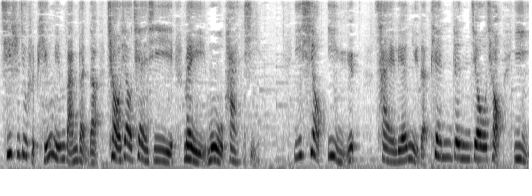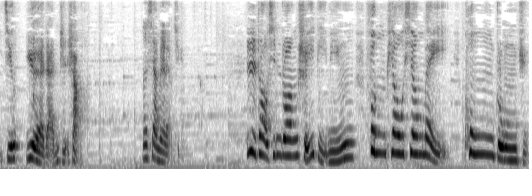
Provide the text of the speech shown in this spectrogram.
其实就是平民版本的“巧笑倩兮，美目盼兮”。一笑一语，采莲女的天真娇俏已经跃然纸上。那下面两句。日照新妆水底明，风飘香袂空中举。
